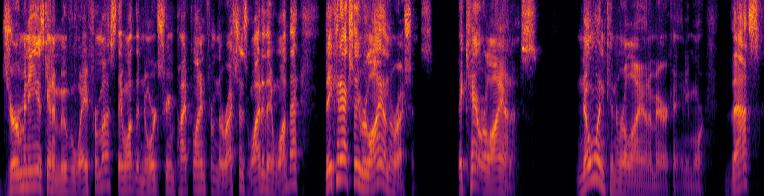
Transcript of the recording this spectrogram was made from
Germany is going to move away from us. They want the Nord Stream pipeline from the Russians. Why do they want that? They can actually rely on the Russians. They can't rely on us. No one can rely on America anymore. That's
